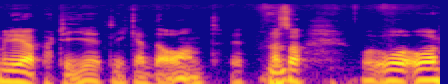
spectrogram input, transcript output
Miljöpartiet likadant. Mm. Alltså, och, och, och,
